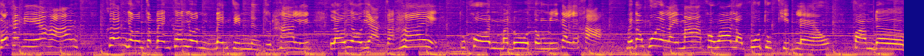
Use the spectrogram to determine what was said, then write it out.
รถคันนี้นะคะ เครื่องยนต์จะเป็นเครื่องยนต์เบนซิน 1.5 ลิตร แล้วเราอยากจะให้ทุกคนมาดูตรงนี้กันเลยค่ะ ไม่ต้องพูดอะไรมาก เพราะว่าเราพูดทุกคลิปแล้ว ความเดิม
